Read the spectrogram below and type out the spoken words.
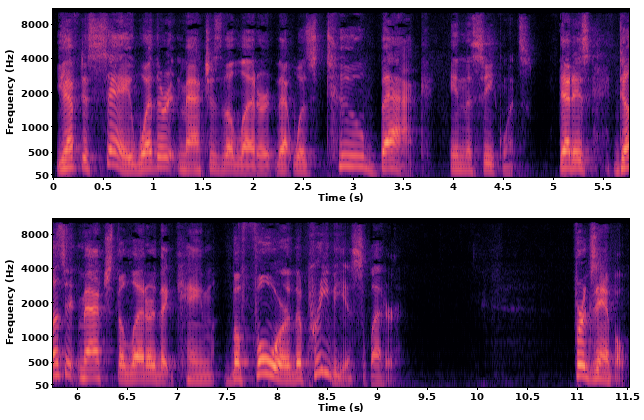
you have to say whether it matches the letter that was two back in the sequence. That is, does it match the letter that came before the previous letter? For example,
